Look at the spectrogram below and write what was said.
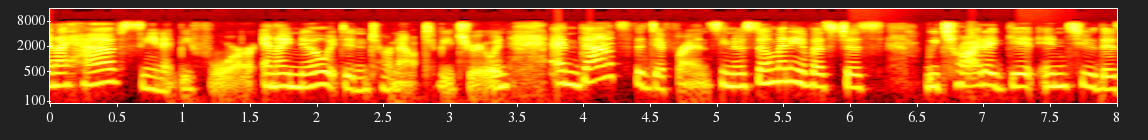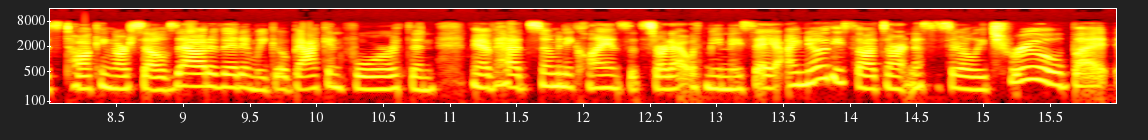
and I have seen it before and I know it didn't turn out to be true. And and that's the difference. You know, so many of us just we try to get into this talking ourselves out of it and we go back and forth and you know, I've had so many clients that start out with me and they say, "I know these thoughts aren't necessarily true, but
